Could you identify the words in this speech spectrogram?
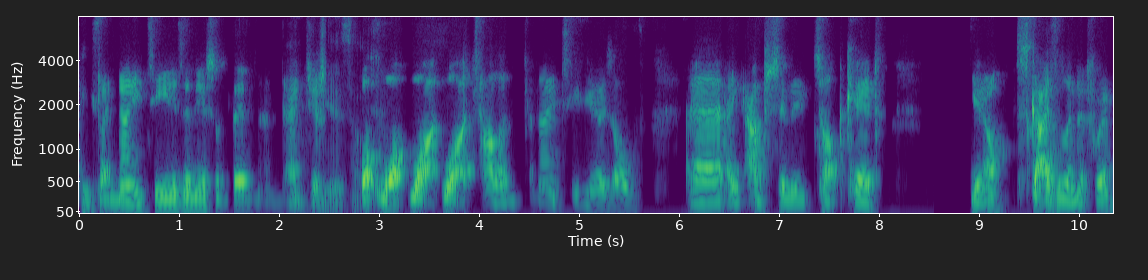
think he's like 19, isn't he, or something? And, and just what, what, what, what a talent for 19 years old. Uh, an absolute top kid you know, sky's the limit for him.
